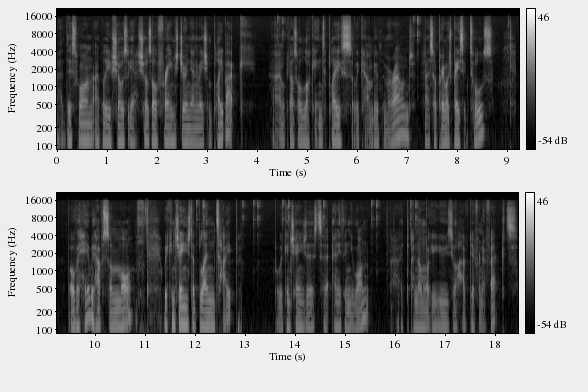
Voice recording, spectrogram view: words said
Uh, this one, I believe, shows yeah shows all frames during the animation playback. Uh, we can also lock it into place so we can't move them around. Uh, so pretty much basic tools. But over here we have some more. We can change the blend type, but we can change this to anything you want. Uh, depending on what you use, you'll have different effects.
